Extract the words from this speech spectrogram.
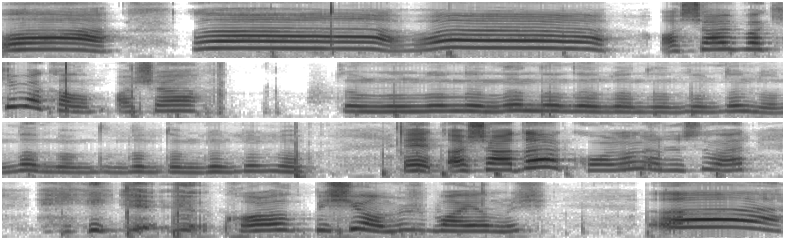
Aa, aa, aa. Aşağı bir bakayım bakalım. Aşağı. Evet aşağıda Korn'un ölüsü var. Korn bir şey olmuş bayılmış. Aa,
